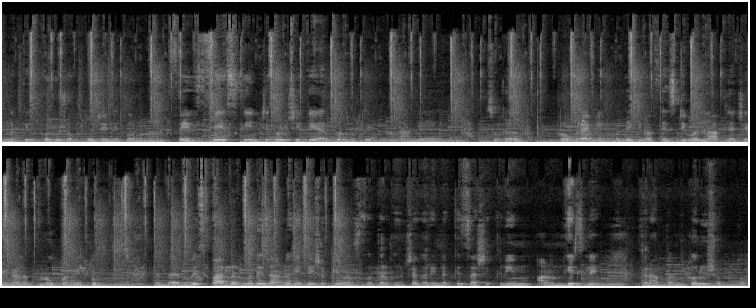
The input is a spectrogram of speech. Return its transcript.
नक्कीच करू शकतो जेणेकरून फेस फेस स्किनची थोडीशी केअर पण होते आणि सगळं प्रोग्रॅमिंगमध्ये किंवा फेस्टिवलला आपल्या चेहऱ्याला ग्लो पण येतो. तर दरवेळेस पार्लरमध्ये जाणं हे काही शक्य नसतं तर घरच्या घरी नक्कीच असे क्रीम आणून घेतले तर आपण करू शकतो.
